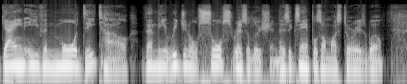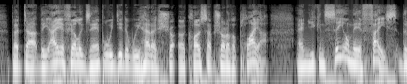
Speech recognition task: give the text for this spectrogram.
gain even more detail than the original source resolution. There's examples on my story as well. But uh, the AFL example we did, we had a, shot, a close-up shot of a player, and you can see on their face the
